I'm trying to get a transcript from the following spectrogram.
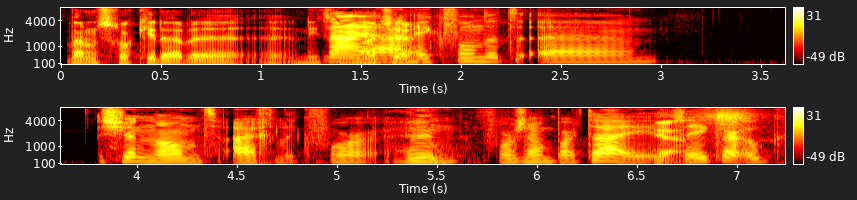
Waarom schrok je daar eh, eh, niet Nou van, ja, ik vond het ehm gênant eigenlijk voor hun, voor zo'n partij. Ja. Zeker ook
